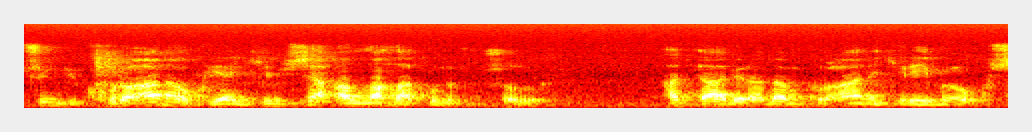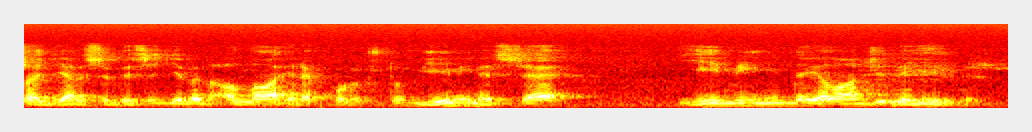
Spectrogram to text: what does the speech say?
Çünkü Kur'an okuyan kimse Allah'la konuşmuş olur. Hatta bir adam Kur'an-ı Kerim'i okusa gelse dese ki ben Allah ile konuştum, yemin etse yemininde yalancı değildir.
